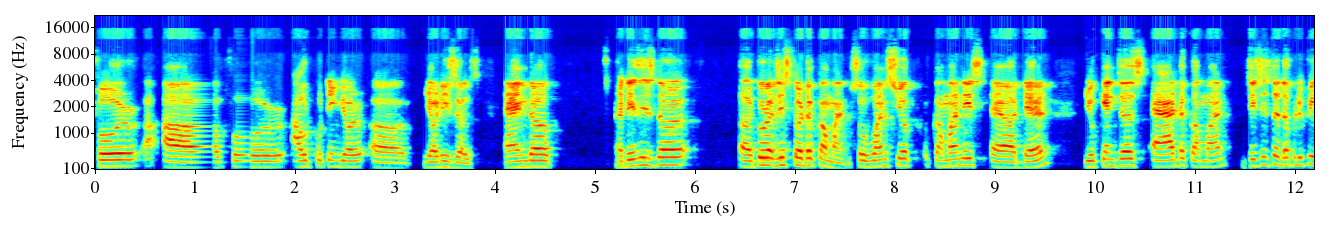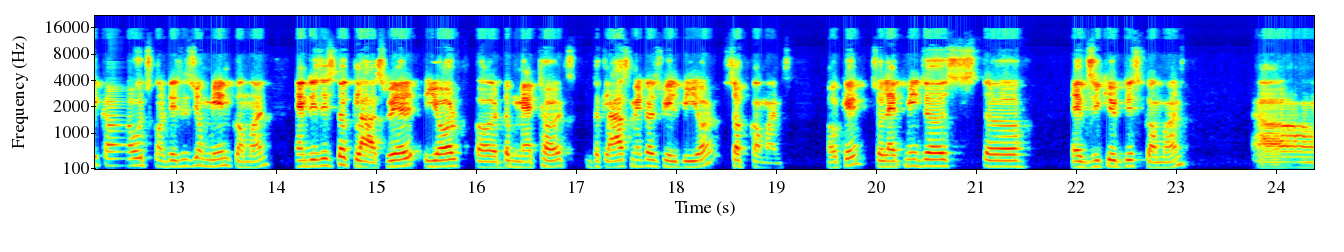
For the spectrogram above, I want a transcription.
for uh, for outputting your your results and this is the to register the command. So once your command is there, you can just add a command. This is the WP couch. This is your main command, and this is the class where your uh, the methods, the class methods will be your sub commands. Okay, so let me just uh, execute this command. Uh,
